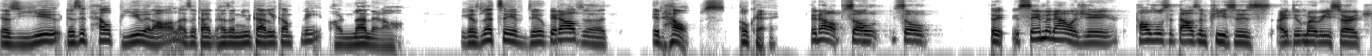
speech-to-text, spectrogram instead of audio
does you does it help you at all as a as a new title company or none at all? Because let's say if there it helps. A, it helps. Okay. It helps. So so the same analogy, puzzles a thousand pieces. I do my research.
